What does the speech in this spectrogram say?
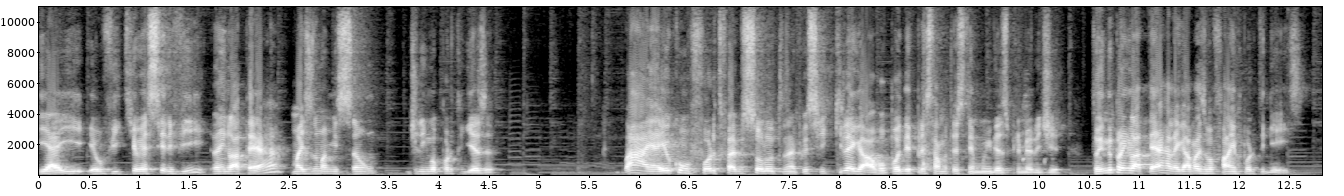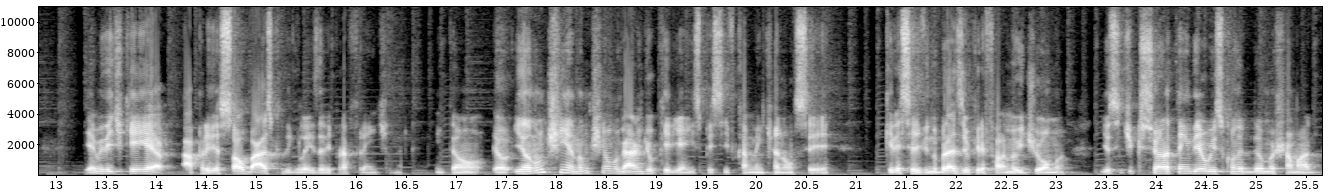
E aí eu vi que eu ia servir na Inglaterra, mas numa missão de língua portuguesa. Ah, e aí o conforto foi absoluto, né? Porque eu disse, que legal, vou poder prestar meu testemunho desde o primeiro dia. Tô indo pra Inglaterra, legal, mas vou falar em português. E aí me dediquei a aprender só o básico do inglês dali pra frente, né? Então, eu, e eu não tinha, não tinha um lugar onde eu queria ir especificamente, a não ser. Queria servir no Brasil, queria falar meu idioma. E eu senti que o senhor atendeu isso quando ele deu meu chamado.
